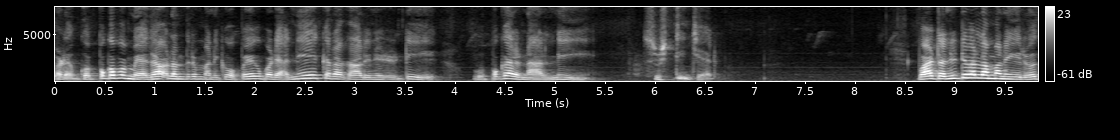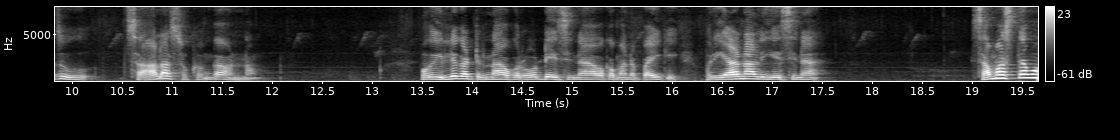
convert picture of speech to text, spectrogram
వాడు గొప్ప గొప్ప మేధావులందరూ మనకి ఉపయోగపడే అనేక రకాలైనటువంటి ఉపకరణాలని సృష్టించారు. వాటన్నిటి వల్ల మనం ఈరోజు చాలా సుఖంగా ఉన్నాం. ఒక ఇల్లు కట్టుకున్నా ఒక రోడ్డు వేసినా ఒక మన పైకి ప్రయాణాలు చేసినా సమస్తము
